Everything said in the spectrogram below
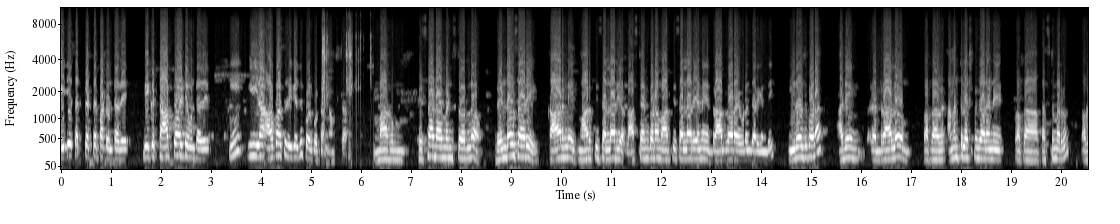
ఐజీ సర్టిఫికేట్తో పాటు ఉంటుంది. మీకు టాప్ క్వాలిటీ ఉంటుంది. ఈ ఇలా అవకాశం మీకు కోరుకుంటాను నమస్కారం. మాకు కృష్ణా డైమండ్ స్టోర్లో రెండవసారి కార్ని మారుతి సెల్లారియో లాస్ట్ టైం కూడా మారుతి సెల్లారియోని డ్రా ద్వారా ఇవ్వడం జరిగింది. ఈ రోజు కూడా అదే డ్రాలో ఒక అనంత లక్ష్మి గారు అనే ఒక కస్టమర్ ఒక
